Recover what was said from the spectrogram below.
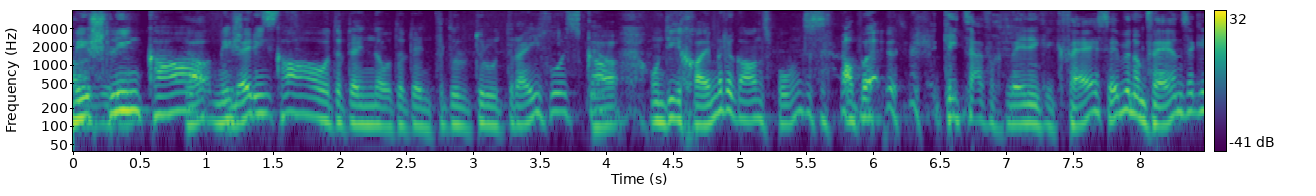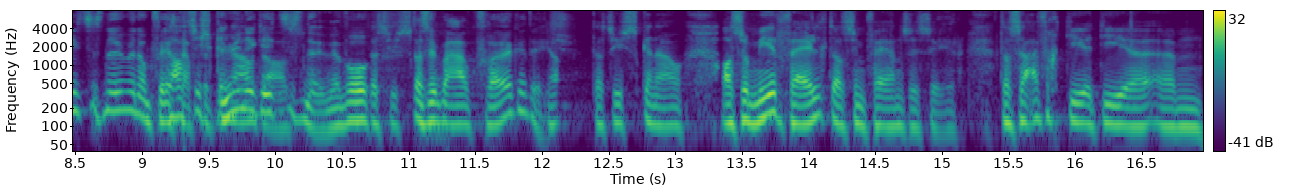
Mischling, gehabt, ja, Mischling gehabt, oder den, oder den Dreifuß gehabt. Ja. Und ich habe immer ein ganz buntes. Aber gibt es einfach weniger Gefäße? Eben am Fernsehen gibt es nicht mehr und vielleicht das auf der Bühne genau gibt es nicht mehr, wo das, das überhaupt gefragt ist. Ja, das ist ist genau. Also mir fehlt das im Fernsehen sehr. Dass einfach die, die, ähm,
